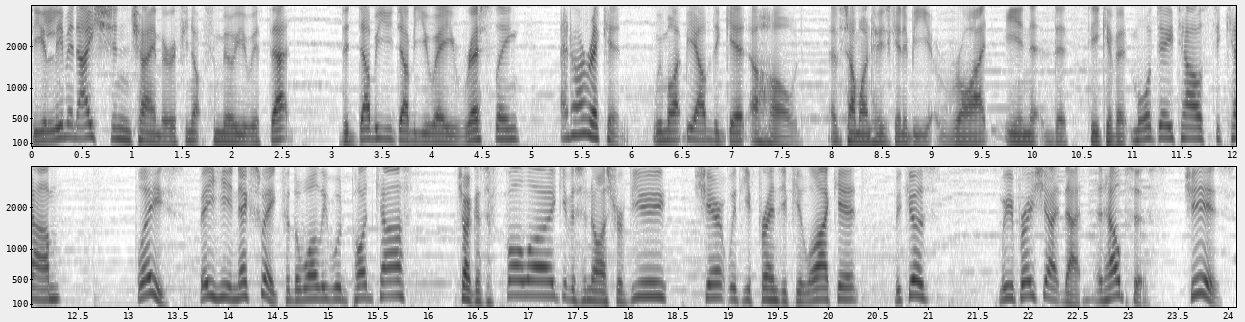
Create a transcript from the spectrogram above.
the Elimination Chamber, if you're not familiar with that, the WWE Wrestling. And I reckon we might be able to get a hold of someone who's going to be right in the thick of it. More details to come. Please be here next week for the Wallywood podcast. Chuck us a follow, give us a nice review, share it with your friends if you like it, because we appreciate that. It helps us. Cheers.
